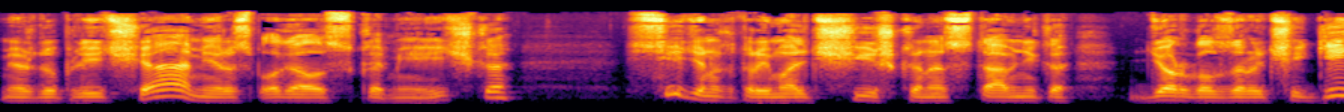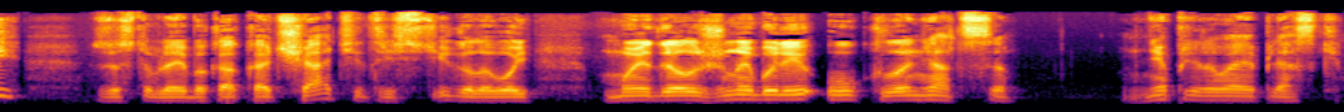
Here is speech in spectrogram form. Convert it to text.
между плечами располагалась скамеечка, сидя на которой мальчишка наставника дергал за рычаги, заставляя быка качать и трясти головой. Мы должны были уклоняться, не прерывая пляски.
